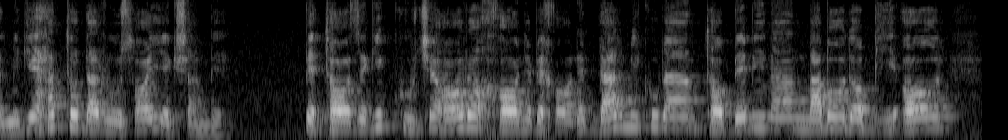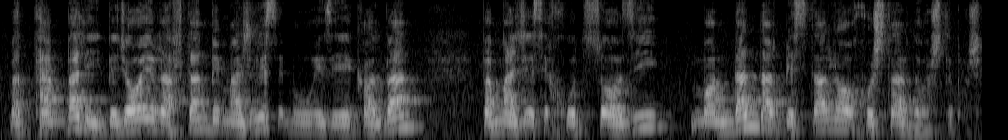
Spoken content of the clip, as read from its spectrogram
میگه حتی در روزهای یک شنبه به تازگی کوچه ها را خانه به خانه در میکوبند تا ببینند مبادا بیار و تنبلی به جای رفتن به مجلس موعظه کالون و مجلس خودسازی ماندن در بستر را خوشتر داشته باشد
